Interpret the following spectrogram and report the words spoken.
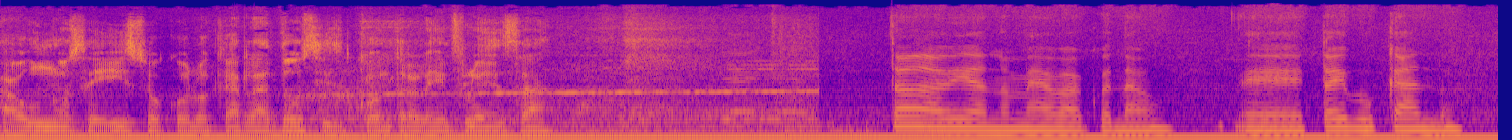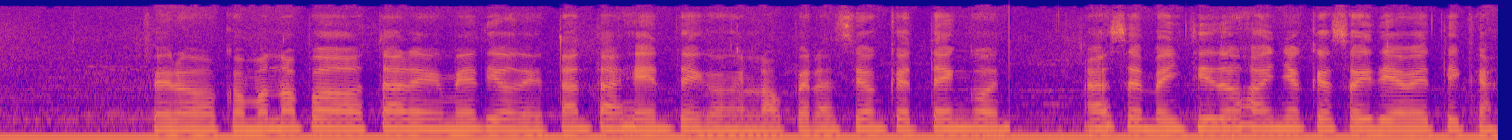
aún no se hizo colocar la dosis contra la influenza. Todavía no me he vacunado, eh, estoy buscando. Pero como no puedo estar en medio de tanta gente con la operación que tengo, hace 22 años que soy diabética.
